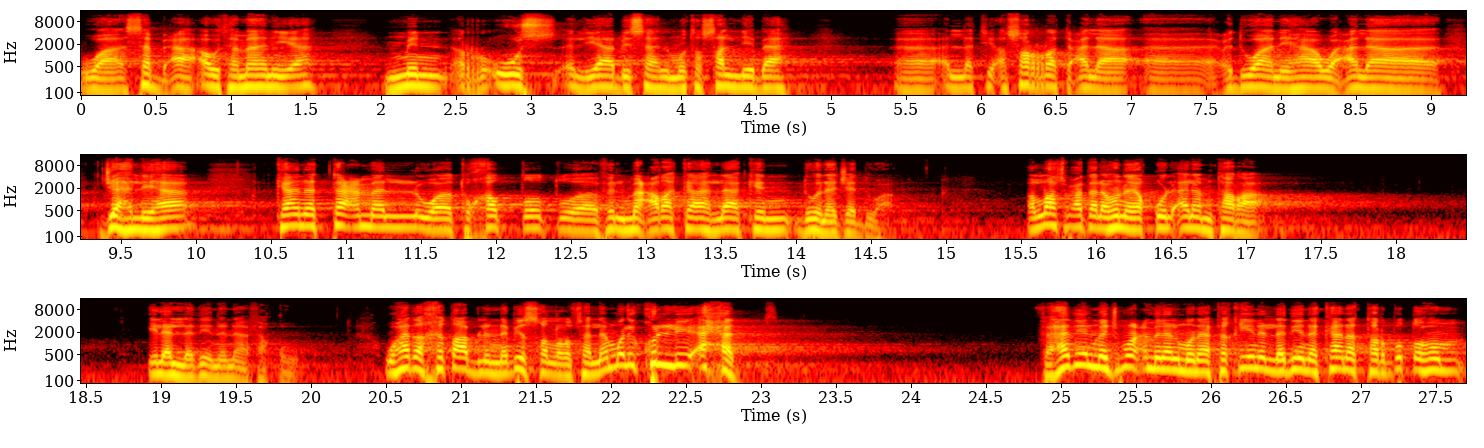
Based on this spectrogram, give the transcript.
وسبعة أو ثمانية من الرؤوس اليابسة المتصلبة آه، التي أصرت على آه، عدوانها وعلى جهلها كانت تعمل وتخطط في المعركة لكن دون جدوى. الله سبحانه وتعالى هنا يقول ألم ترى إلى الذين نافقوا؟ وهذا خطاب للنبي صلى الله عليه وسلم ولكل أحد. فهذه المجموعة من المنافقين الذين كانت تربطهم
